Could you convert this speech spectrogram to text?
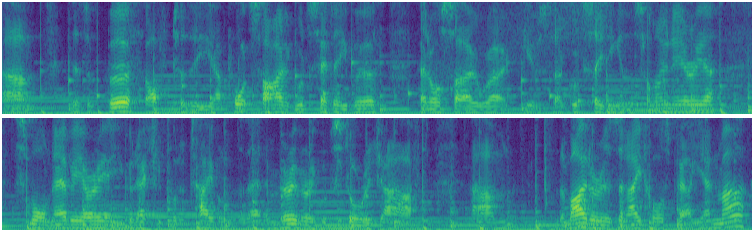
Um, there's a berth off to the uh, port side, a good settee berth. That also uh, gives uh, good seating in the saloon area. Small nav area, you could actually put a table into that, and very, very good storage aft. Um, the motor is an 8 horsepower Yanmar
